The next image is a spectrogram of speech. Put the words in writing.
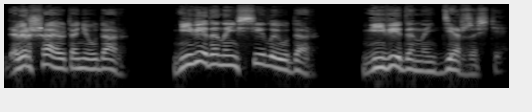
Довершают они удар. Невиданной силой удар, невиданной дерзости.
